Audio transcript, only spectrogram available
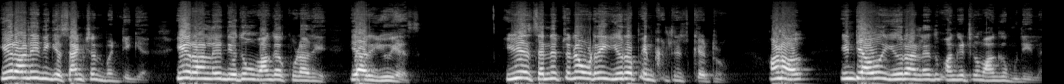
ஈரானையும் நீங்கள் சேங்ஷன் பண்ணிட்டீங்க. ஈரான்லேருந்து எதுவும் வாங்கக்கூடாது. யார்? யூஎஸ் யூஎஸ் என்ன சொன்னால் உடனே யூரோப்பியன் கண்ட்ரிஸ் கேட்டுரும். ஆனால் இந்தியாவும் யூரான்லேருந்து வாங்கிட்டு வாங்க முடியல.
